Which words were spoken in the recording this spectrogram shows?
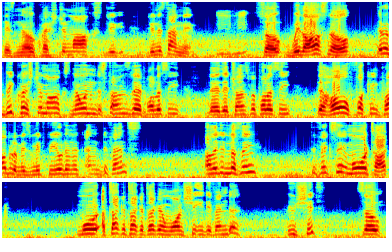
there's no question marks. Do you, do you understand me? Mm-hmm. So with Arsenal, there are big question marks. No one understands their policy, their their transfer policy. The whole fucking problem is midfield and, and defense, and they did nothing to fix it. More attack, more attack, attack, attack, and one shitty defender who's shit. So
